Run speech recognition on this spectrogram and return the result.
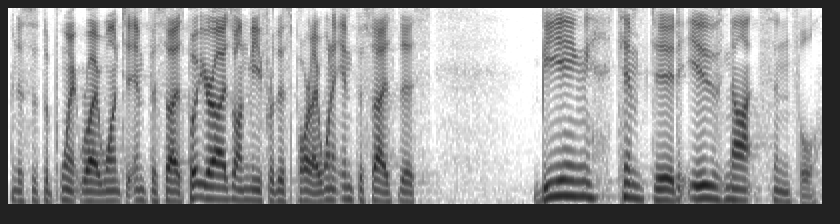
And this is the point where I want to emphasize. Put your eyes on me for this part. I want to emphasize this. Being tempted is not sinful.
